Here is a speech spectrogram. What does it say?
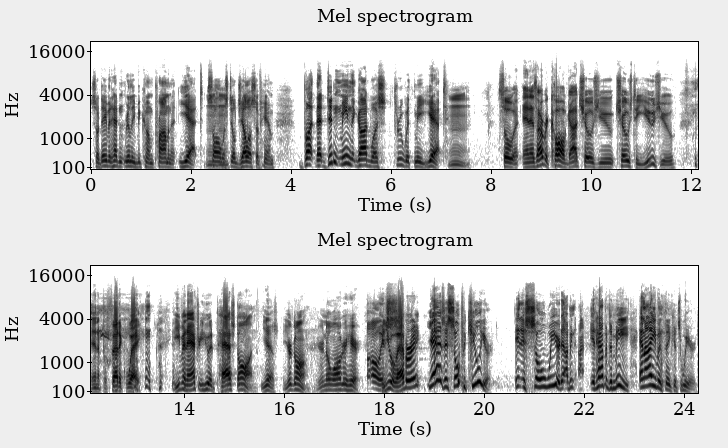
so David hadn't really become prominent yet. Saul was still jealous of him. But that didn't mean that God was through with me yet. So, and as I recall, God chose you, chose to use you in a prophetic way. Even after you had passed on, Yes. you're gone. You're no longer here. Oh, Can it's- you elaborate? Yes, it's so peculiar. It is so weird. I mean, I- it happened to me, and I even think it's weird.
